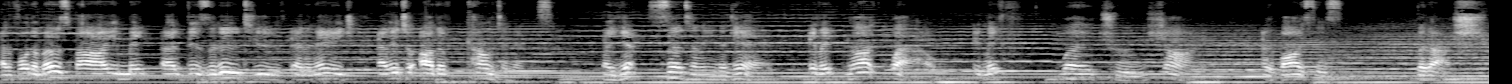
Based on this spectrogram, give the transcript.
and for the most part it made a uh, dissolute youth and an age a little out of countenance. But yet certainly again, if it not well, it makes true shine, and vices blush. 面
